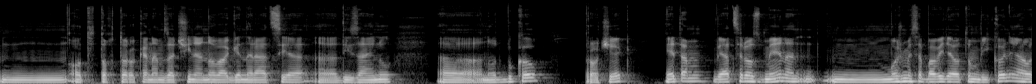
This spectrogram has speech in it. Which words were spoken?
mm, od tohto roka nám začína nová generácia dizajnu notebookov, pročiek. Je tam viacero zmien a mm, môžeme sa baviť aj o tom výkone, ale,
